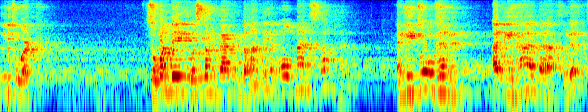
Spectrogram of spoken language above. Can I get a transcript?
doesn't need to work. So one day he was coming back from the hunting, an old man stopped him. And he told him, أَلِهَذَا خُلِقْتَ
